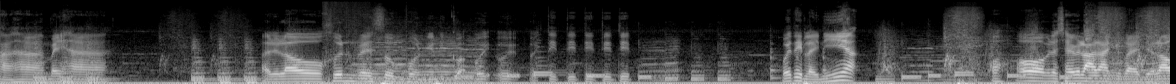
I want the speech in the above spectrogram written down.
หาฮาไม่ฮาอะเดี๋ยวเราขึ้นไปสุ่มผลกันดีกว่าโอ้ยโอ้ยโอ้ยติดติดติดติดติดไว้ยติดอะไรเนี่ยโอ้โหมันจะใช้เวลานานเกินไป เดี๋ยวเรา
